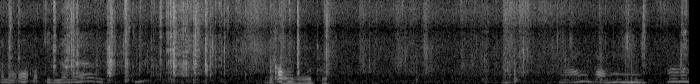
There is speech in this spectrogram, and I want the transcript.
ขนม ออกมากินแล้วนะเขาน้องบอกมือมือมือ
